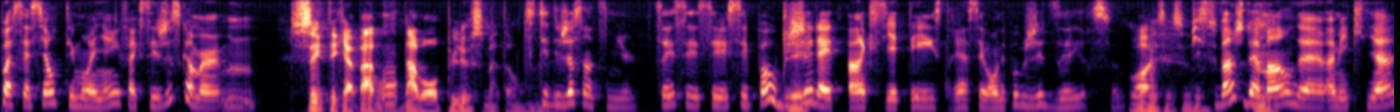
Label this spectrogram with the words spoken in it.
possession de tes moyens. Fait que c'est juste comme un. hmm, Tu sais que t'es capable Mm. d'avoir plus, mettons. tu t'es déjà senti mieux. Tu sais, c'est- pas obligé d'être anxiété, stress. c'est- On n'est pas obligé de dire ça. Ouais, c'est ça. Puis souvent, je demande euh, à mes clients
